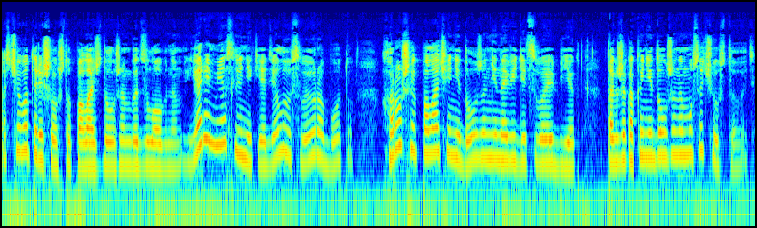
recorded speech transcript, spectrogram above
А с чего ты решил, что палач должен быть злобным? Я ремесленник, я делаю свою работу. Хороший палач и не должен ненавидеть свой объект, так же, как и не должен ему сочувствовать.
